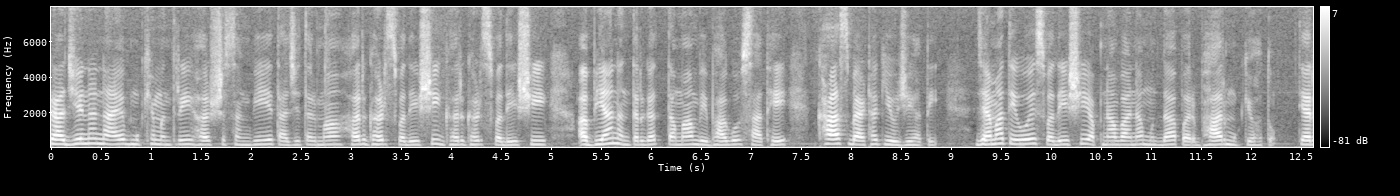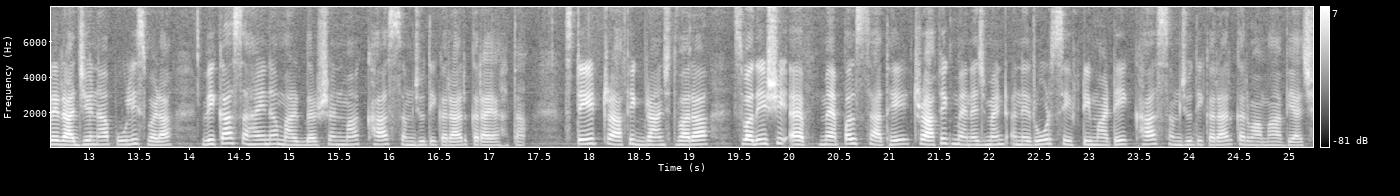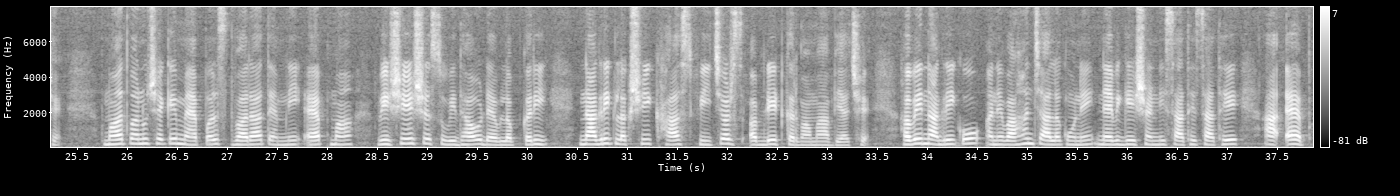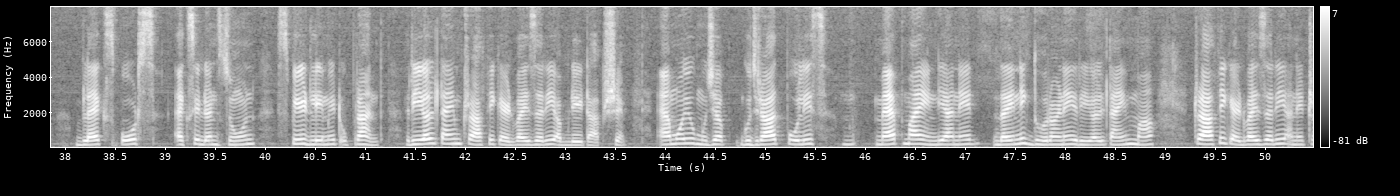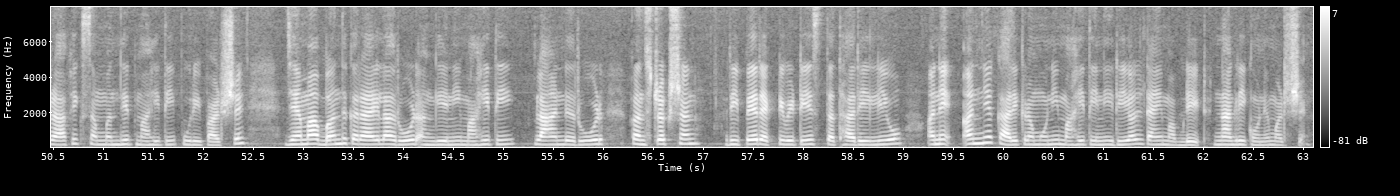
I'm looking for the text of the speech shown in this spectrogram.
રાજ્યના નાયબ મુખ્યમંત્રી હર્ષ સંઘવીએ તાજેતરમાં હર ઘર સ્વદેશી, ઘર ઘર સ્વદેશી અભિયાન અંતર્ગત તમામ વિભાગો સાથે ખાસ બેઠક યોજી હતી, જેમાં તેઓએ સ્વદેશી અપનાવવાના મુદ્દા પર ભાર મૂક્યો હતો. ત્યારે રાજ્યના પોલીસ વડા વિકાસ સહાયના માર્ગદર્શનમાં ખાસ સમજૂતી કરાર કરાયા હતા. સ્ટેટ ટ્રાફિક બ્રાન્ચ દ્વારા સ્વદેશી એપ મેપલ્સ સાથે ટ્રાફિક મેનેજમેન્ટ અને રોડ સેફટી માટે ખાસ સમજૂતી કરાર કરવામાં આવ્યા છે. મહત્વનું છે કે મેપલ્સ દ્વારા તેમની એપમાં વિશેષ સુવિધાઓ ડેવલપ કરી નાગરિકલક્ષી ખાસ ફીચર્સ અપડેટ કરવામાં આવ્યા છે. હવે નાગરિકો અને વાહન ચાલકોને નેવિગેશનની સાથે સાથે આ app black spots accident zone, speed limit ઉપરાંત real time traffic advisory update આપશે. એમઓયુ મુજબ, ગુજરાત પોલીસ મેપ માય ઇન્ડિયાને દૈનિક ધોરણે રિયલ ટાઈમમાં ટ્રાફિક એડવાઇઝરી અને ટ્રાફિક સંબંધિત માહિતી પૂરી પાડશે, જેમાં બંધ કરાયેલા રોડ અંગેની માહિતી, planned road construction, repair activities તથા રેલીઓ અને અન્ય કાર્યક્રમોની માહિતીની રિયલ ટાઈમ અપડેટ નાગરિકોને મળશે.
